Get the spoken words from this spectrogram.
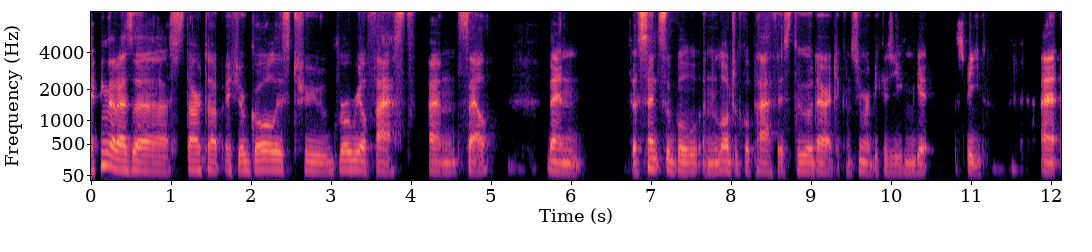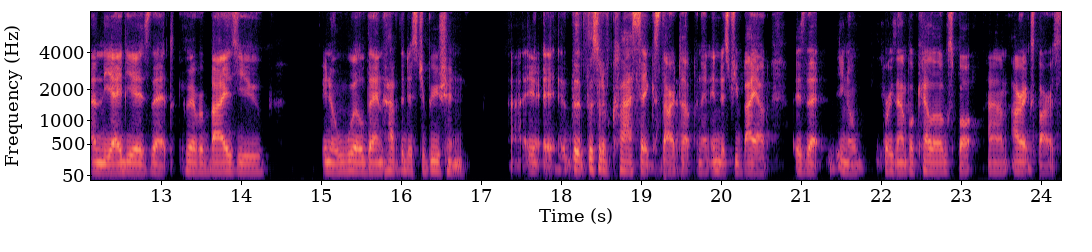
i think that as a startup if your goal is to grow real fast and sell then the sensible and logical path is to go direct to consumer because you can get speed. And, and the idea is that whoever buys you, you know, will then have the distribution. Uh, the, the sort of classic startup and then industry buyout is that, you know, for example, Kellogg's bought um, RX bars.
